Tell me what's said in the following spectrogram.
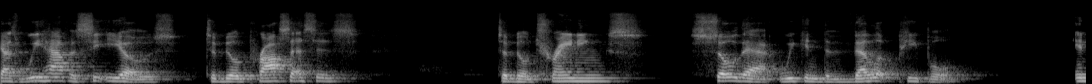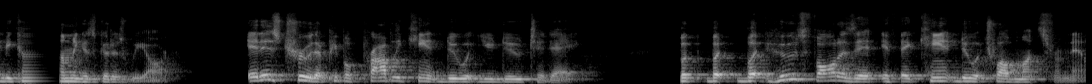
Guys, we have as CEOs to build processes, to build trainings so that we can develop people in becoming as good as we are it is true that people probably can't do what you do today. But but but whose fault is it if they can't do it 12 months from now?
